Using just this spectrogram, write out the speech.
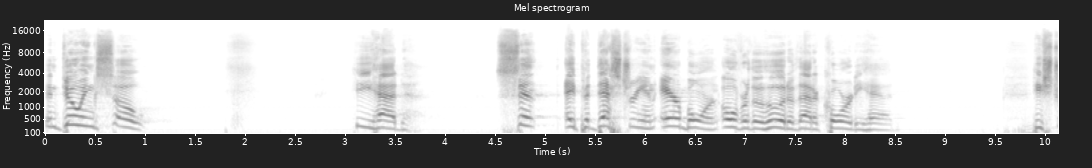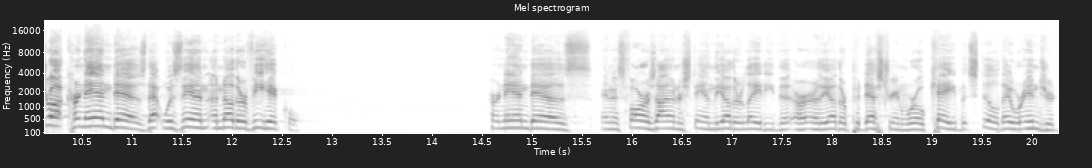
In doing so, he had sent a pedestrian airborne over the hood of that Accord he had. He struck Hernandez that was in another vehicle. Hernandez, and as far as I understand, the other lady or the other pedestrian were okay, but still they were injured.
